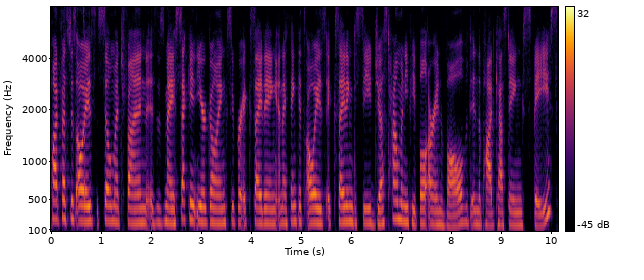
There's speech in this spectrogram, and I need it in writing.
Podfest is always so much fun. This is my second year going, super exciting. And I think it's always exciting to see just how many people are involved in the podcasting space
